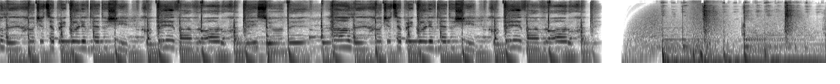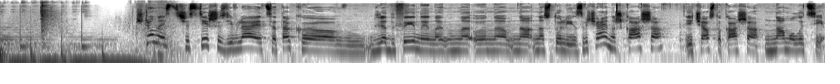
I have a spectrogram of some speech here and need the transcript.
Але хочеться приколів для душі. Ходи в Аврору, ходи сюди. Але хочеться приколів для душі. Ходи в Аврору, ходи. Що найчастіше з'являється так е, для дитини на, на, на, на, на столі? Звичайно ж, каша. І часто каша на молоці.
